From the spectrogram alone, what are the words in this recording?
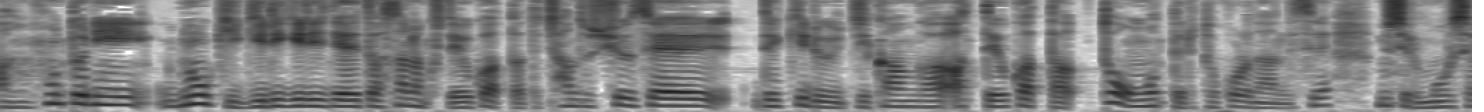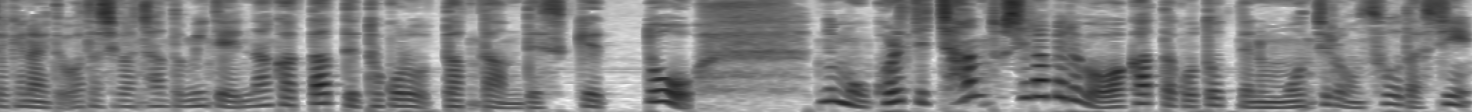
あの、本当に納期ギリギリで出さなくてよかったって、ちゃんと修正できる時間があってよかったと思ってるところなんですね。むしろ申し訳ないと、私がちゃんと見ていなかったってところだったんですけど、でもこれってちゃんと調べれば分かったことってのももちろんそうだし、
